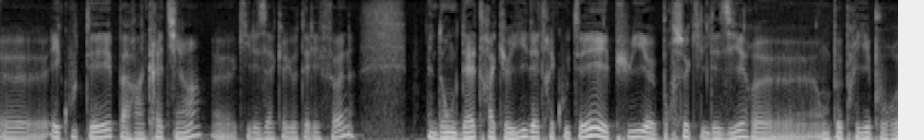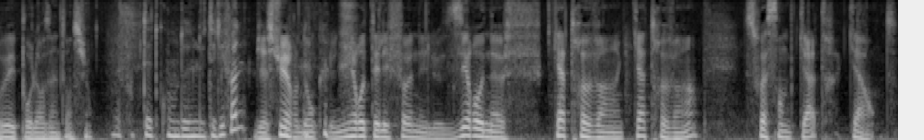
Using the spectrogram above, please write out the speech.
euh, écoutées par un chrétien qui les accueille au téléphone, donc d'être accueillis, d'être écoutés, et puis pour ceux qui le désirent, on peut prier pour eux et pour leurs intentions. Il faut peut-être qu'on donne le téléphone. Bien sûr, donc le numéro de téléphone est le 09 80 80 64 40.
